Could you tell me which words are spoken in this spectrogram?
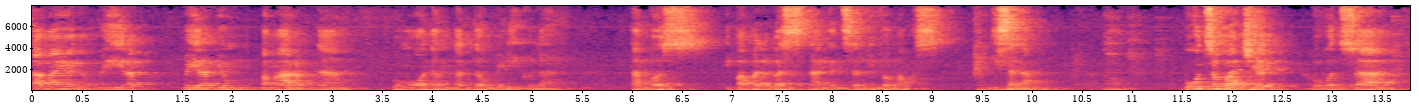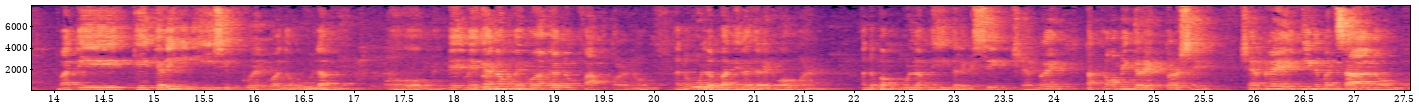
tama yun, no? mahirap, mahirap yung pangarap na bumuo ng tatlong pelikula. Tapos, ipapalabas natin sa Viva Max ng isa lang. No? Bukod sa budget, bukod sa pati catering, iniisip ko eh kung anong ulam eh. Oo, may, may ganong, may mga ganong factor, no? Ano ulam ba nila Direk Omar? Ano bang ulam ni Direk Sig? Siyempre, tatlo kaming directors eh. Siyempre, hindi naman sa ano,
